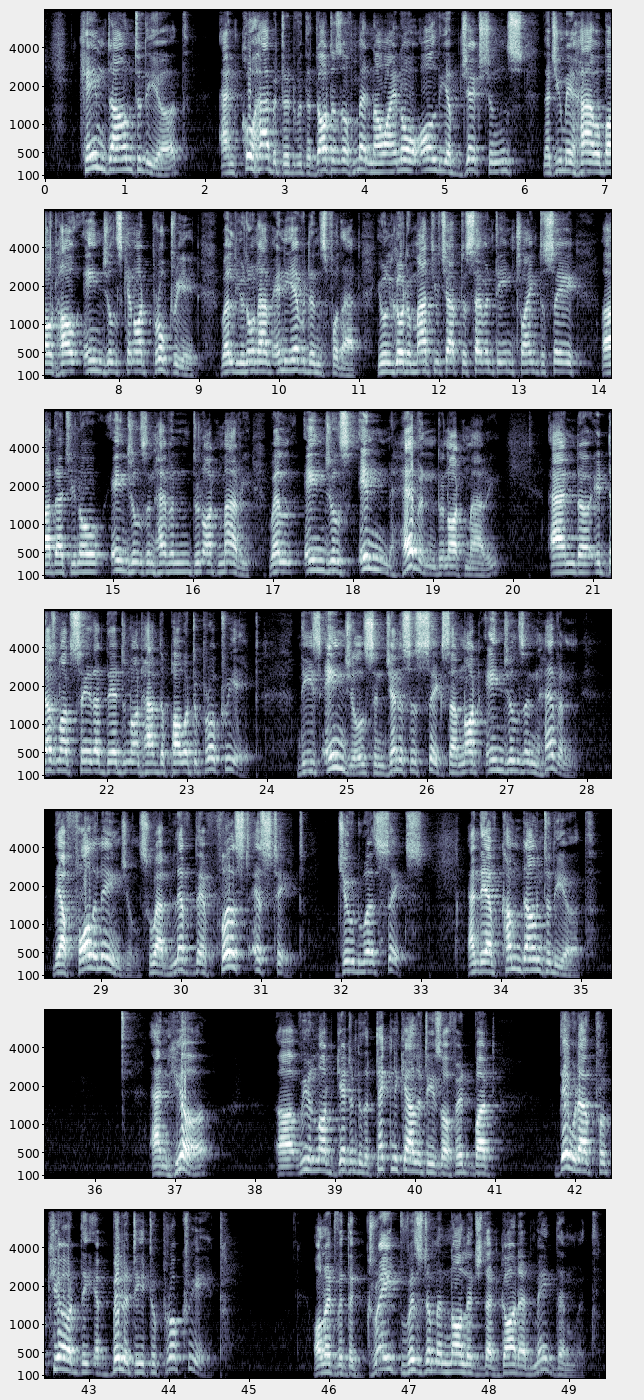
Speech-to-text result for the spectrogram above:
came down to the earth and cohabited with the daughters of men. Now, I know all the objections that you may have about how angels cannot procreate. Well, you don't have any evidence for that. You will go to Matthew chapter 17 trying to say uh, that, you know, angels in heaven do not marry. Well, angels in heaven do not marry. And uh, it does not say that they do not have the power to procreate. These angels in Genesis 6 are not angels in heaven. They are fallen angels who have left their first estate, Jude verse 6, and they have come down to the earth. And here, uh, we will not get into the technicalities of it, but they would have procured the ability to procreate. All right, with the great wisdom and knowledge that God had made them with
